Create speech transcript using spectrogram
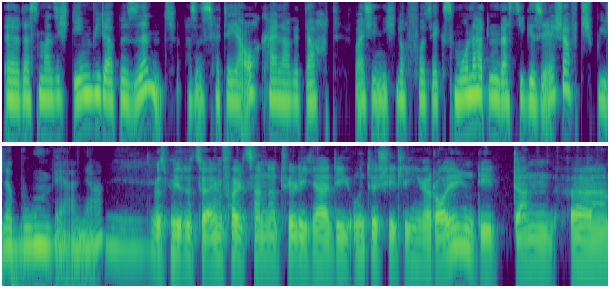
äh, dass man sich dem wieder besinnt. Also es hätte ja auch keiner gedacht, weiß ich nicht, noch vor sechs Monaten, dass die Gesellschaftsspiele boomen werden, ja. Was mir dazu einfällt, sind natürlich ja die unterschiedlichen Rollen, die dann äh,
